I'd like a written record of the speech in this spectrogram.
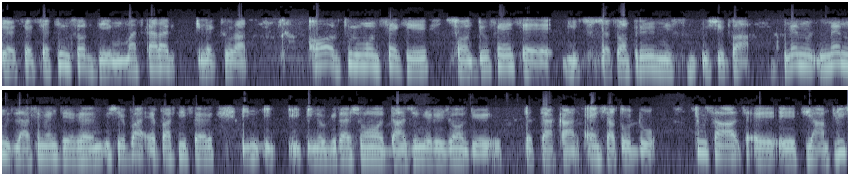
C'est une sorte de mascarade électorale. Or, tout le monde sait que son dauphin, c'est son premier ministre, je sais pas. Même, même la semaine dernière, sais pas, est parti faire une, inauguration dans une région de, Dakar, un château d'eau tout ça, et, puis en plus,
